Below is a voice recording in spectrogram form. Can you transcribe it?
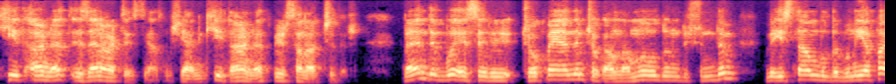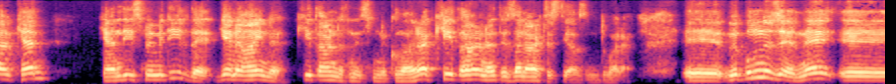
Keith Arnott is an artist yazmış. Yani Keith Arnott bir sanatçıdır. Ben de bu eseri çok beğendim, çok anlamlı olduğunu düşündüm ve İstanbul'da bunu yaparken kendi ismimi değil de gene aynı Keith Arnott'ın ismini kullanarak Keith Arnott is an artist yazdım duvara. E, ve bunun üzerine e,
